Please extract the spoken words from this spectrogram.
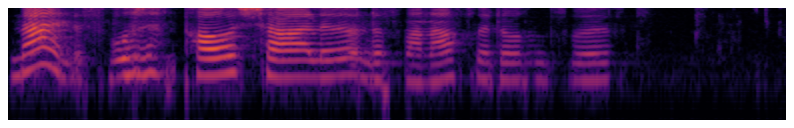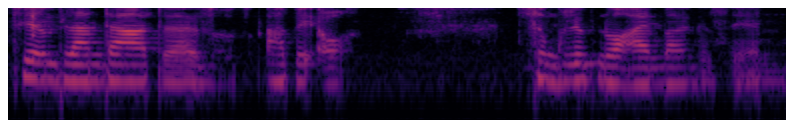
Nein, es wurde Pauschale, und das war nach 2012, für Implantate. Also habe ich auch zum Glück nur einmal gesehen.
